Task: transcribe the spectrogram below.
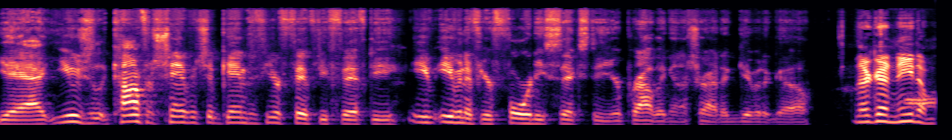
Yeah, usually conference championship games, if you're 50 50, even if you're 40 60, you're probably going to try to give it a go. They're going to need him.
